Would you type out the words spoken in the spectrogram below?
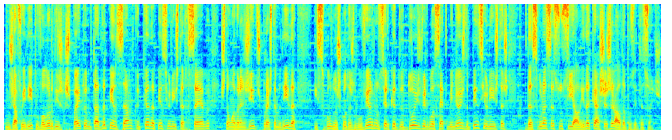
Como já foi dito, o valor diz respeito a metade da pensão que cada pensionista recebe. Estão abrangidos por esta medida e, segundo as contas do Governo, cerca de 2,7 milhões de pensionistas da Segurança Social e da Caixa Geral de Aposentações.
